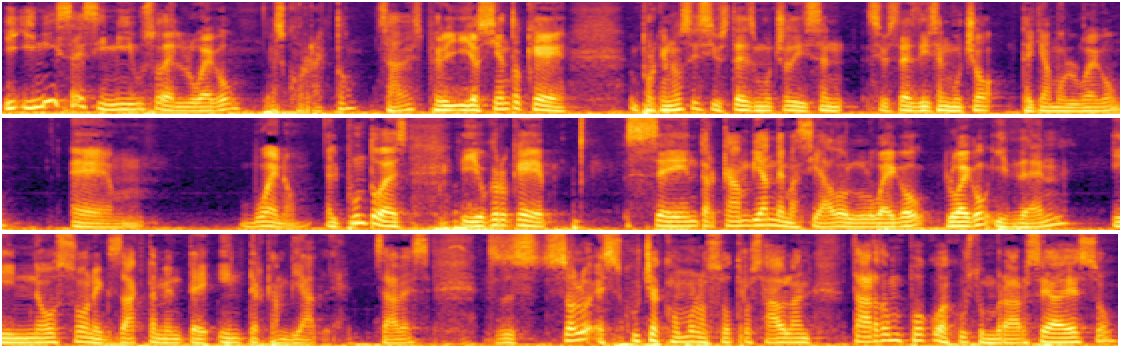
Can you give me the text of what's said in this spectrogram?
Y, ni sé si mi uso de luego es correcto, ¿sabes? Pero yo siento que, porque no sé si ustedes mucho dicen, si ustedes dicen mucho, te llamo luego. Um, bueno, el punto es que yo creo que se intercambian demasiado luego, luego y then y no son exactamente intercambiables, ¿sabes? Entonces, solo escucha cómo nosotros hablan, tarda un poco acostumbrarse a eso,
